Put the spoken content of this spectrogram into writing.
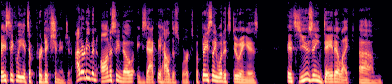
basically it's a prediction engine. I don't even honestly know exactly how this works but basically what it's doing is it's using data like um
